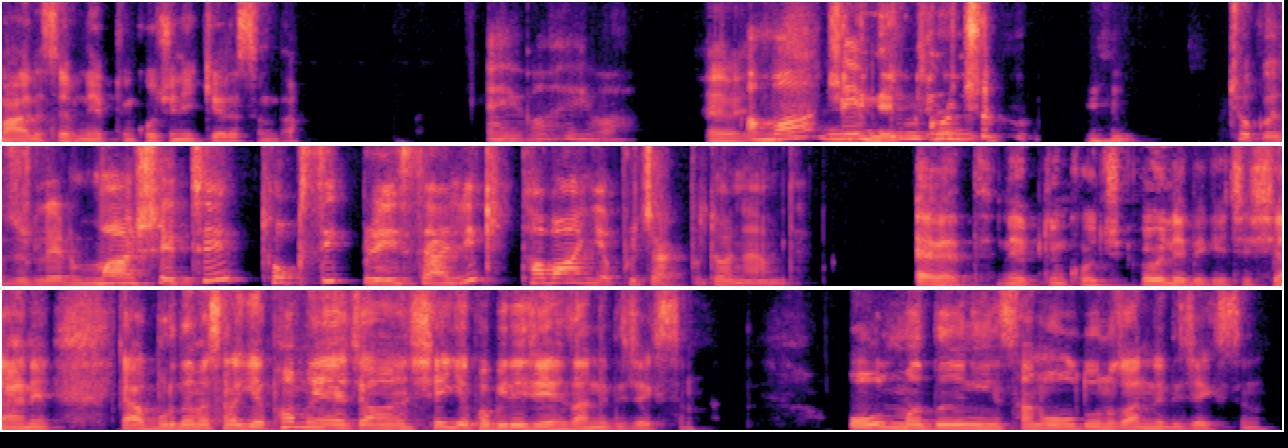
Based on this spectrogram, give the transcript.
Maalesef Neptün Koç'un ilk yarısında. Eyvah eyvah. Evet. Ama Çünkü Neptün Neptün- Koç'un çok özür dilerim manşeti toksik bireysellik tavan yapacak bu dönemde. Evet, Neptün Koç öyle bir geçiş. Yani ya burada mesela yapamayacağın şey yapabileceğini zannedeceksin. Olmadığın insan olduğunu zannedeceksin.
